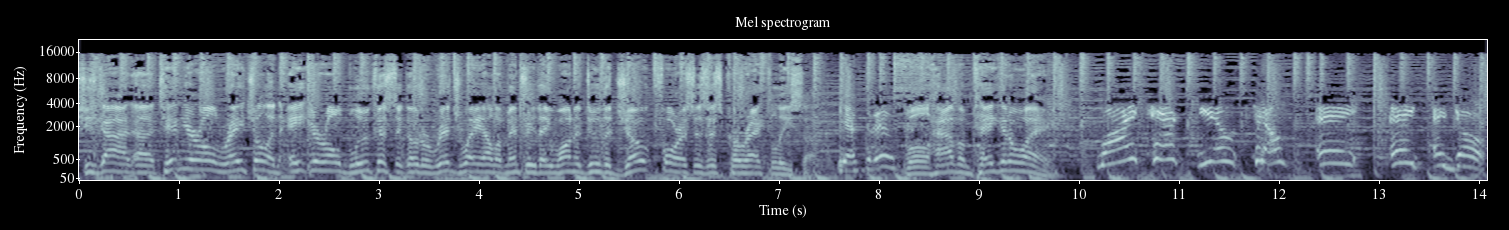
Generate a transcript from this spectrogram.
She's got uh, 10 year old Rachel and 8 year old Lucas that go to Ridgeway Elementary. They want to do the joke for us. Is this correct, Lisa? Yes, it is. We'll have them take it away. Why can't you tell a a a joke?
